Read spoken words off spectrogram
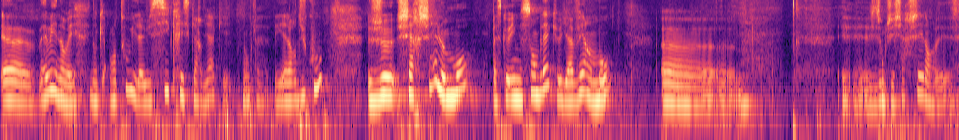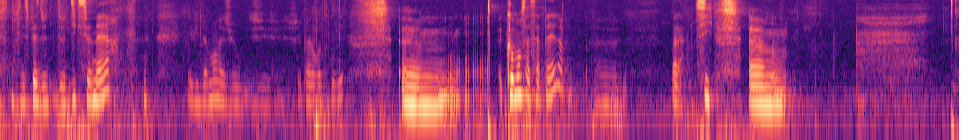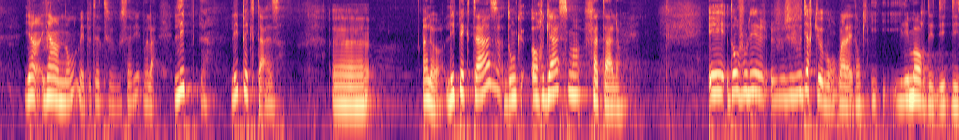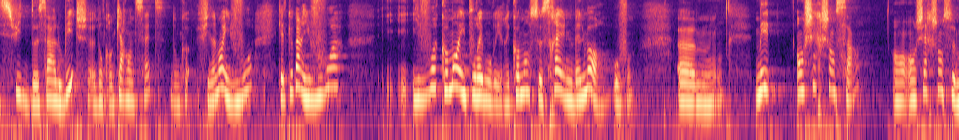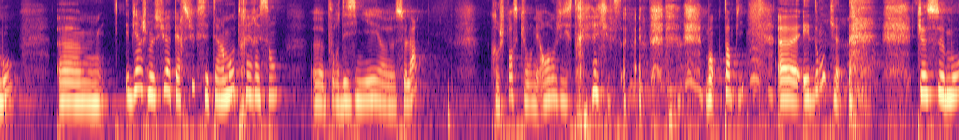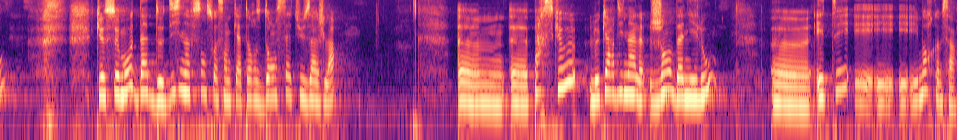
Ben oui, non, mais donc en tout, il a eu six crises cardiaques. Et, donc, et alors, du coup, je cherchais le mot, parce qu'il me semblait qu'il y avait un mot. Euh, donc j'ai cherché dans, une espèce de, dictionnaire. Évidemment, là, je ne vais pas le retrouver. Euh, comment ça s'appelle? Euh, Voilà, si. Il y, a un nom, mais peut-être vous savez. Voilà, l'épectase. Alors, l'épectase, donc orgasme fatal. Et donc je voulais, je vais vous dire que bon, voilà, donc il, est mort des, suites de ça à Lubitsch, donc en 47. Donc finalement, il voit quelque part, il voit, il, voit comment il pourrait mourir et comment ce serait une belle mort au fond. Euh, mais en cherchant ça, en, cherchant ce mot, euh, eh bien, je me suis aperçue que c'était un mot très récent euh, pour désigner cela quand je pense qu'on est enregistré. bon, tant pis. Euh, et donc, que ce mot, date de 1974 dans cet usage-là. Euh, euh, parce que le cardinal Jean Danielou était et, est mort comme ça.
